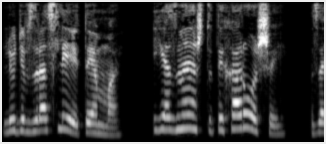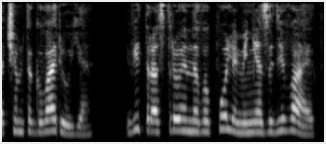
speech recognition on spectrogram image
Люди взрослеют, Эмма. Я знаю, что ты хороший. Зачем-то говорю я. Вид расстроенного поля меня задевает.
